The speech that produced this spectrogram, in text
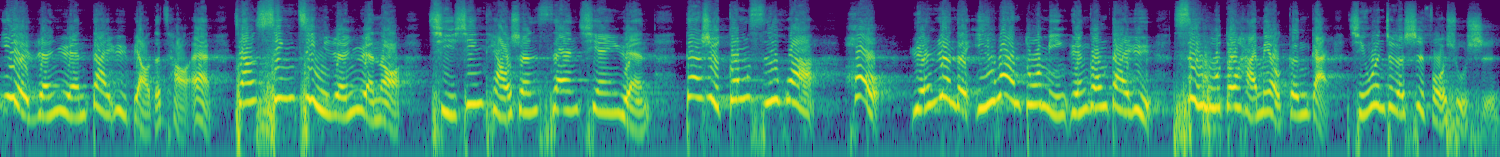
业人员待遇表的草案，将新进人员哦起薪调升三千元，但是公司化后。原任的一万多名员工待遇似乎都还没有更改，请问这个是否属实？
